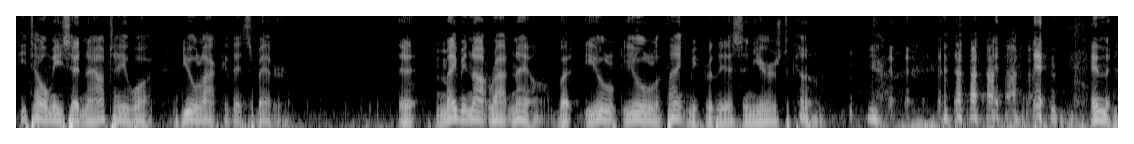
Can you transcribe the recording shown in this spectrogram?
he told me, he said, Now I'll tell you what, you'll like this better. Uh, maybe not right now, but you'll you'll thank me for this in years to come. Yeah. and, and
